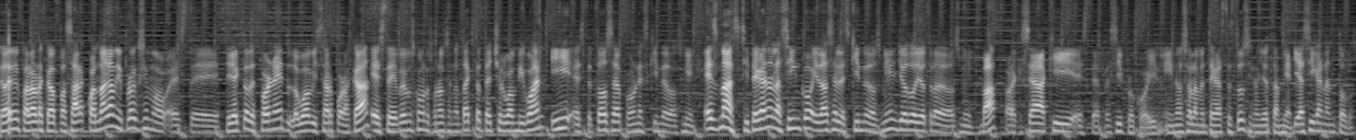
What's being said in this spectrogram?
te doy mi palabra que va a pasar. Cuando haga mi próximo este, directo de Fortnite, lo voy a avisar por acá. Este, vemos cómo nos ponemos en contacto, te echo el 1v1 y este, todo sea por una skin de 2000. Es más, si te gano las 5 y das el skin de 2000, yo doy otra de 2000, ¿va? Para que sea aquí este, recíproco y no solamente gastes tú, sino yo también. Y así ganan todos.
